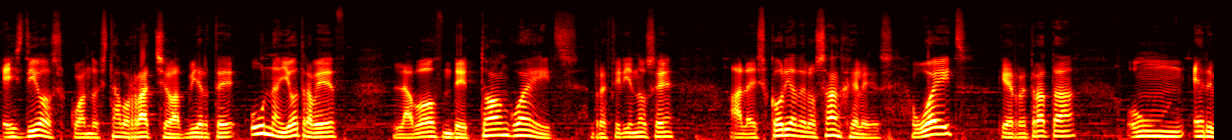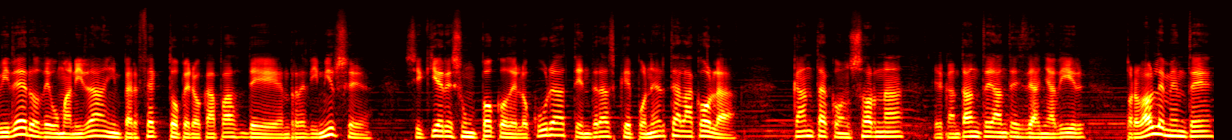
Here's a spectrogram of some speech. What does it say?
es Dios cuando está borracho, advierte una y otra vez la voz de Tom Waits, refiriéndose a la escoria de los ángeles. Waits, que retrata un hervidero de humanidad imperfecto pero capaz de redimirse si quieres un poco de locura, tendrás que ponerte a la cola. Canta con sorna el cantante antes de añadir, probablemente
